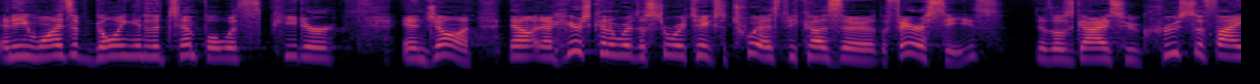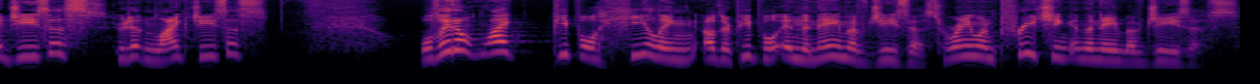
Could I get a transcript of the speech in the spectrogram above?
And he winds up going into the temple with Peter and John. Now, now here's kind of where the story takes a twist because the, the Pharisees, you know, those guys who crucified Jesus, who didn't like Jesus, well, they don't like people healing other people in the name of Jesus or anyone preaching in the name of Jesus.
